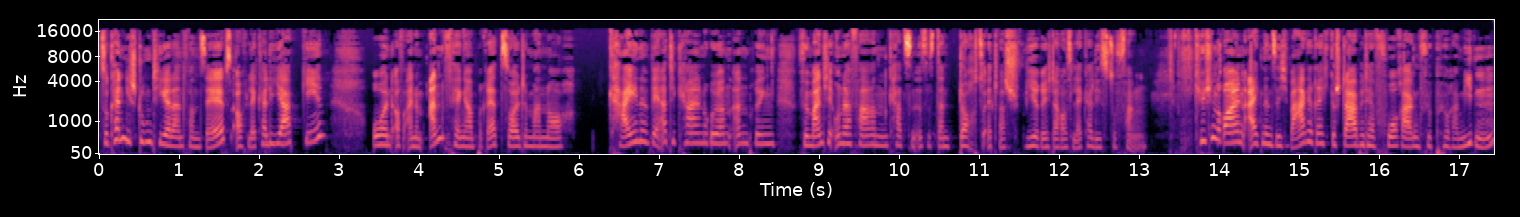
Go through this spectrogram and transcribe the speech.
So können die Stubentiger dann von selbst auf Leckerlijagd gehen und auf einem Anfängerbrett sollte man noch keine vertikalen Röhren anbringen. Für manche unerfahrenen Katzen ist es dann doch zu etwas schwierig, daraus Leckerlis zu fangen. Küchenrollen eignen sich waagerecht gestapelt hervorragend für Pyramiden.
